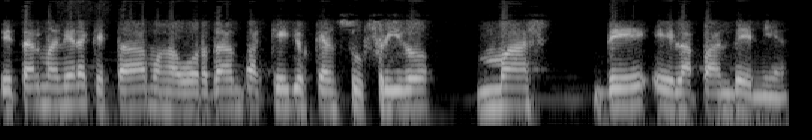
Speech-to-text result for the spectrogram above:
de tal manera que estábamos abordando a aquellos que han sufrido más de eh, la pandemia.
